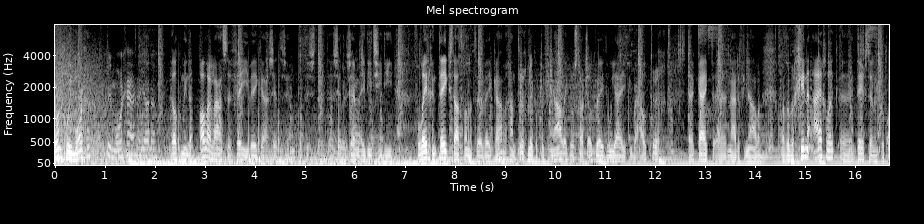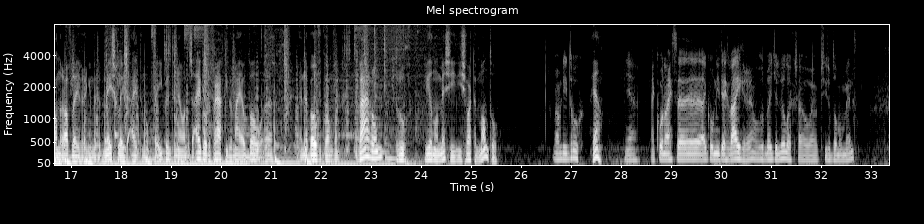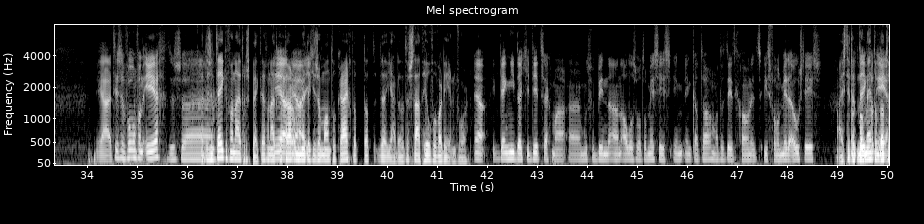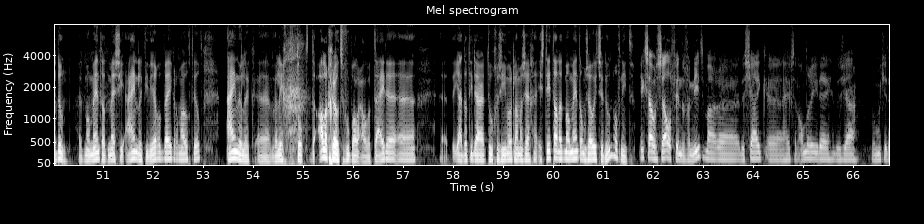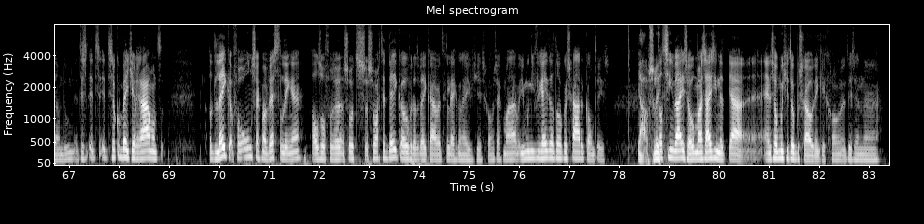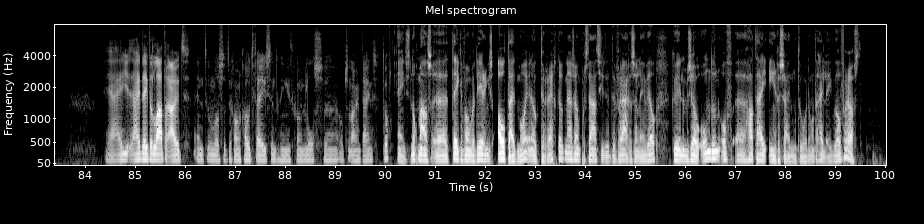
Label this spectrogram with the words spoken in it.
Jorn, goedemorgen. Goedemorgen, Jarno. Welkom in de allerlaatste VIWK ZSM. Dat is de, de ZSM-editie die volledig in teken staat van het eh, WK. We gaan terugblikken op de finale. Ik wil straks ook weten hoe jij überhaupt terug uh, kijkt uh, naar de finale. Maar we beginnen eigenlijk, in tegenstelling tot andere afleveringen, met het meest gelezen item op VI.nl. En dat is eigenlijk wel de vraag die bij mij ook wel naar boven kwam. Van waarom droeg Lionel Messi die zwarte mantel? Waarom die droeg? Ja. Ja, hij kon, echt, uh, hij kon niet echt weigeren. Dat was een beetje lullig zo, uh, precies op dat moment. Ja, het is een vorm van eer. Dus, uh, het is een teken vanuit respect. Hè? Vanuit ja, Qatar, op het moment dat je zo'n mantel krijgt, dat, dat, de, ja, dat, er staat heel veel waardering voor. Ja, ik denk niet dat je dit zeg maar moet verbinden aan alles wat er mis is in, in Qatar. Maar dat dit gewoon iets, van het Midden-Oosten is. Maar is dit het moment om dat te doen? Het moment dat Messi eindelijk die wereldbeker omhoog tilt. Eindelijk wellicht tot de allergrootste voetballer aller tijden ja, dat hij daartoe gezien wordt, laat maar zeggen. Is dit dan het moment om zoiets te doen of niet? Ik zou zelf vinden van niet, maar uh, de Sheikh uh, heeft een ander idee. Dus ja, wat moet je dan doen? Het is, het, is, het is ook een beetje raar, want het leek voor ons, zeg maar, Westerlingen, alsof er een soort zwarte deken over dat WK werd gelegd nog eventjes. Gewoon, zeg maar, je moet niet vergeten dat er ook een schadekant is. Ja, absoluut. Dat zien wij zo, maar zij zien het, ja, en zo moet je het ook beschouwen, denk ik. Gewoon, het is een... Ja, hij, hij, deed het later uit. En toen was het gewoon een groot feest. En toen ging het gewoon los uh, op zijn Argentijns, toch? Eens. Nogmaals, uh, teken van waardering is altijd mooi. En ook terecht ook na zo'n prestatie. De, de vraag is alleen wel, kun je hem zo omdoen? Of uh, had hij ingezeind moeten worden? Want hij leek wel verrast.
